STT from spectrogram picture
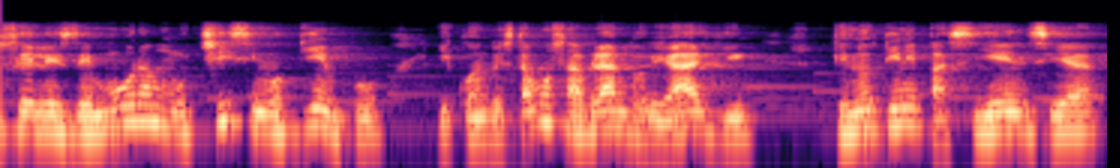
se les demora muchísimo tiempo y cuando estamos hablando de alguien que no tiene paciencia,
